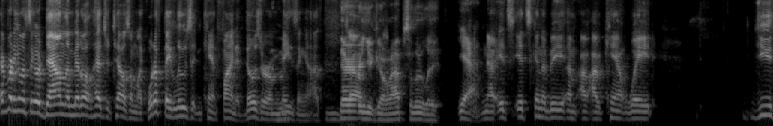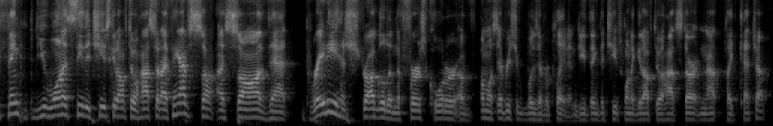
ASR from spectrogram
everybody wants to go down the middle, heads or tails. I'm like, what if they lose it and can't find it? Those are mm-hmm. amazing odds. There so, you go. Absolutely. Yeah. No, it's it's going to be. Um, I, I can't wait do you think do you want to see the Chiefs get off to a hot start? I think I've saw I saw that Brady has struggled in the first quarter of almost every Super Bowl he's ever played in. Do you think the Chiefs want to get off to a hot start and not play catch up?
